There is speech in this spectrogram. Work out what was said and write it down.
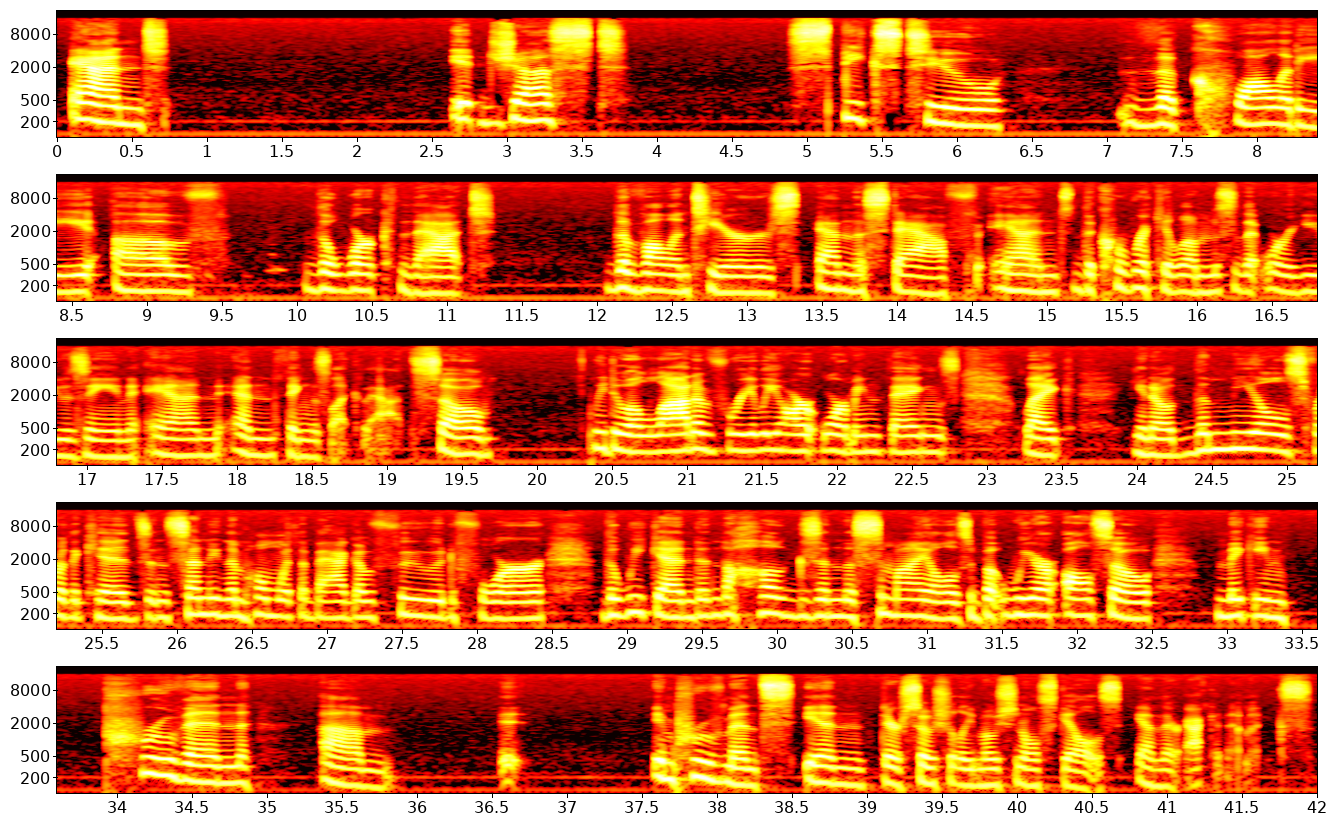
And it just speaks to the quality of the work that the volunteers and the staff and the curriculums that we're using and and things like that. So we do a lot of really heartwarming things like you know the meals for the kids and sending them home with a bag of food for the weekend and the hugs and the smiles but we are also making proven um, improvements in their social emotional skills and their academics.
